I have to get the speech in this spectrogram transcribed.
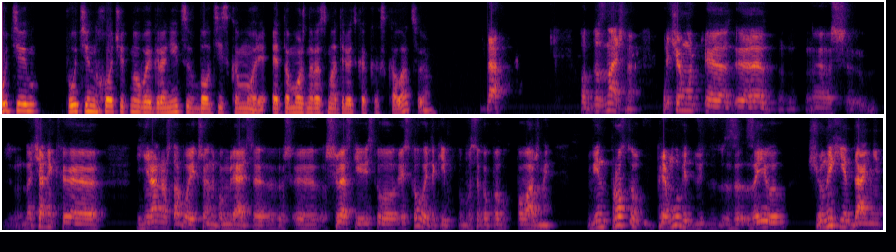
Путин, Путин хочет новой границы в Балтийском море. Это можно рассматривать как эскалацию? Да, однозначно. Причому е, е, е, ш- начальник е, Генерального штабу, якщо я не помиляюся, ш- е, шведський військово, військовий, такий високоповажний, він просто впряму від, від- з- заявив, що у них є дані,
